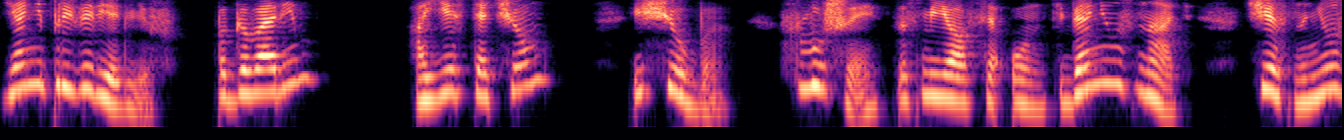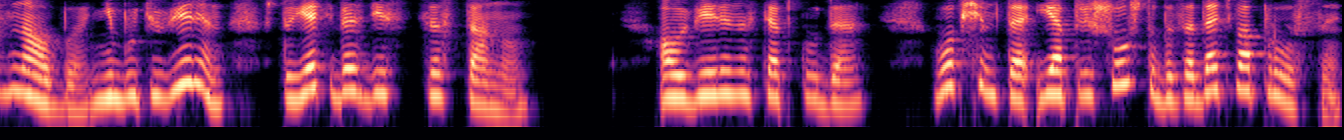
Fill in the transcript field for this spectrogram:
«Я не привередлив. Поговорим? А есть о чем? Еще бы. Слушай», – засмеялся он, – «тебя не узнать. Честно, не узнал бы, не будь уверен, что я тебя здесь застану». «А уверенность откуда?» «В общем-то, я пришел, чтобы задать вопросы,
